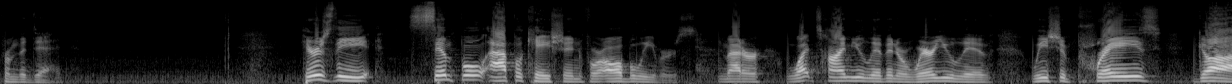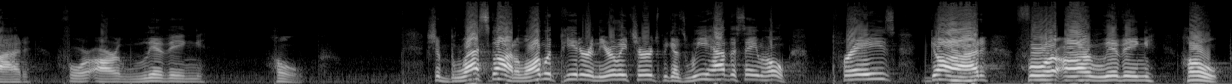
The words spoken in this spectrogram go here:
from the dead. Here's the simple application for all believers. No matter what time you live in or where you live, we should praise God for our living hope. Should bless God along with Peter in the early church because we have the same hope. Praise God for our living hope.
